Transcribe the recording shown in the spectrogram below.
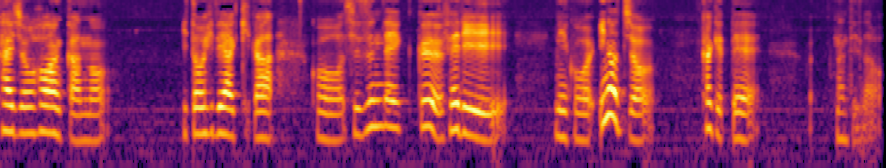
海上保安官の伊藤英明がこう沈んでいくフェリーにこう命をかけてなんて言うんだろう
